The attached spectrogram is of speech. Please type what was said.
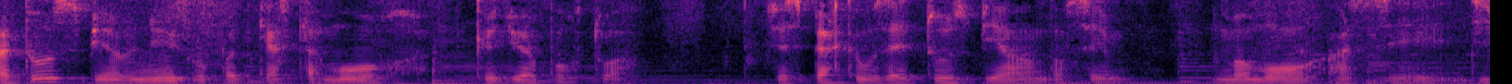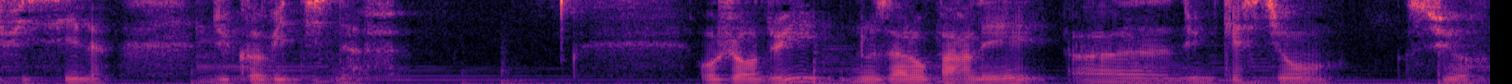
à tous, bienvenue au podcast L'amour que Dieu a pour toi. J'espère que vous allez tous bien dans ces moments assez difficiles du Covid-19. Aujourd'hui, nous allons parler euh, d'une question sur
